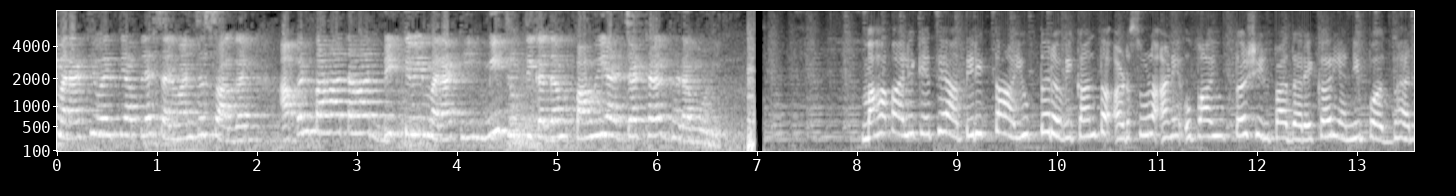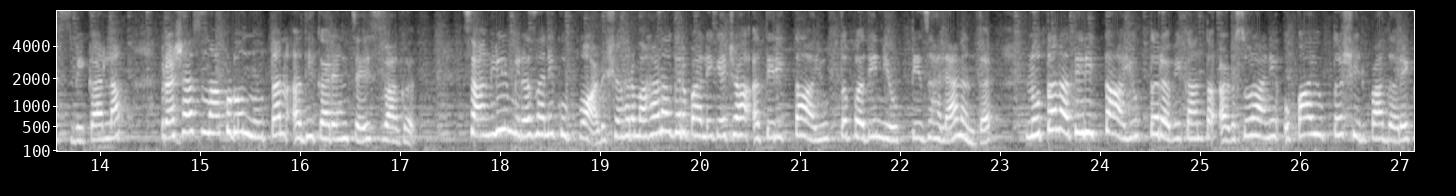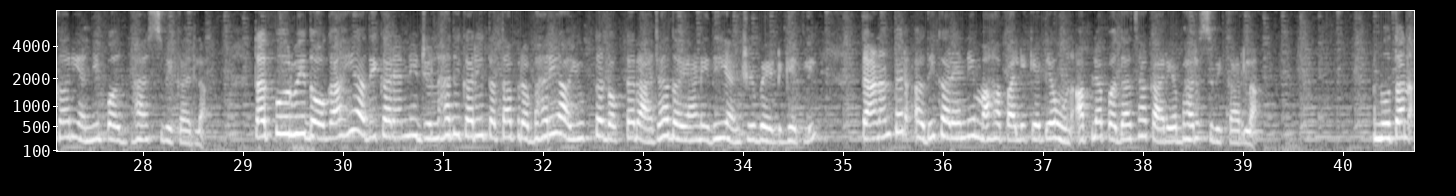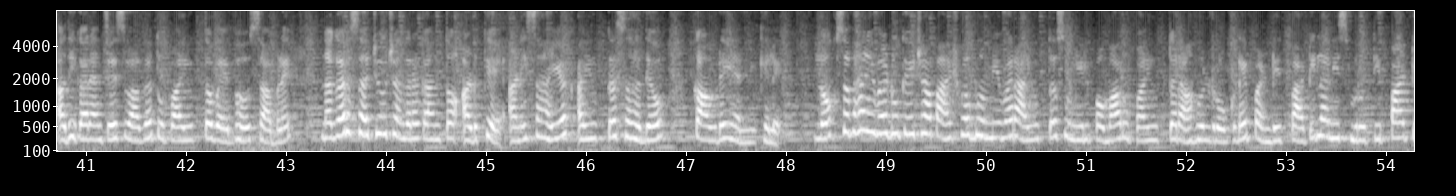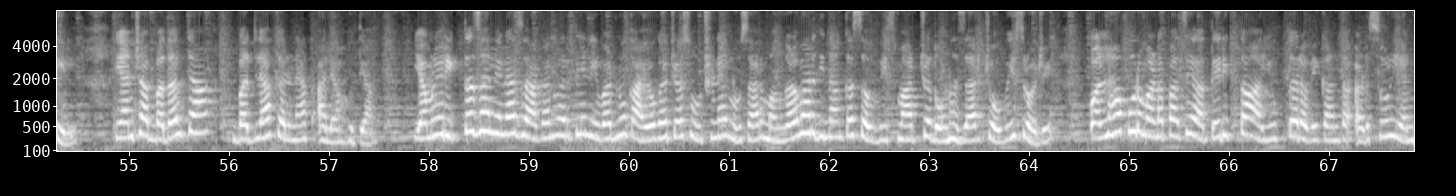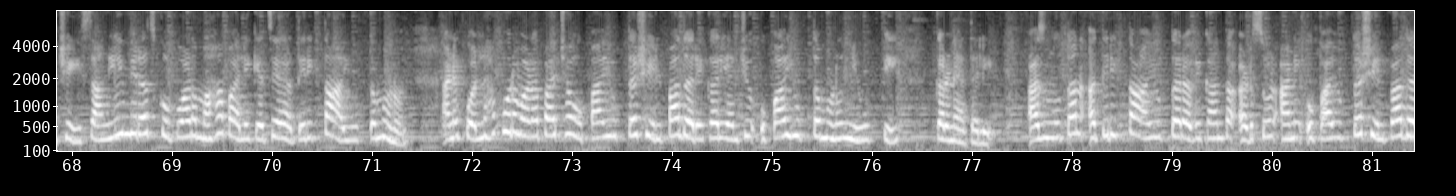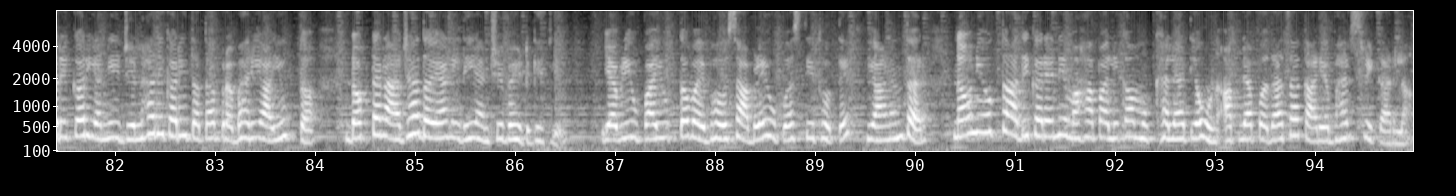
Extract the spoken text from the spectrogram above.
मराठीवरती आपल्या सर्वांचं स्वागत. आपण पाहत आहात बिग टीव्ही मराठी. मी तृप्ती कदम. पाहूया आजच्या ठळक घडामोडी. महापालिकेचे अतिरिक्त आयुक्त रविकांत अडसूळ आणि उपायुक्त शिल्पा दरेकर यांनी पदभार स्वीकारला. प्रशासनाकडून नूतन अधिकाऱ्यांचे स्वागत. सांगली मिरज आणि कुपवाड शहर महानगरपालिकेच्या अतिरिक्त आयुक्तपदी नियुक्ती झाल्यानंतर नूतन अतिरिक्त आयुक्त रविकांत अडसूळ आणि उपायुक्त शिल्पा दरेकर यांनी पदभार स्वीकारला. तत्पूर्वी दोघाही अधिकाऱ्यांनी जिल्हाधिकारी तथा प्रभारी आयुक्त डॉक्टर राजा दयानिधी यांची भेट घेतली. त्यानंतर अधिकाऱ्यांनी महापालिकेत येऊन आपल्या पदाचा कार्यभार स्वीकारला. नूतन अधिकाऱ्यांचे स्वागत उपायुक्त वैभव साबळे नगर सचिव चंद्रकांत अडके आणि सहाय्यक आयुक्त सहदेव कावडे यांनी केले. लोकसभा निवडणुकीच्या पार्श्वभूमीवर आयुक्त सुनील पवार उपायुक्त राहुल रोकडे पंडित पाटील आणि स्मृती पाटील यांच्या बदलत्या बदल्या करण्यात आल्या होत्या. यामुळे रिक्त झालेल्या जागांवरती निवडणूक आयोगाच्या सूचनेनुसार मंगळवार दिनांक सव्वीस मार्च दोन हजार चोवीस रोजी कोल्हापूर मनपाचे अतिरिक्त आयुक्त रविकांत अडसूळ यांची सांगली मिरज कुपवाड महापालिकेचे अतिरिक्त आयुक्त म्हणून आणि कोल्हापूर मनपाच्या उपायुक्त शिल्पा दरेकर यांची उपायुक्त म्हणून नियुक्ती करण्यात आली. आज नूतन अतिरिक्त आयुक्त रविकांत अडसूळ आणि उपायुक्त शिल्पा दरेकर यांनी जिल्हाधिकारी तथा प्रभारी आयुक्त डॉक्टर राजा दयानिधी यांची भेट घेतली. यावेळी उपायुक्त वैभव साबळे उपस्थित होते. यानंतर नवनियुक्त अधिकाऱ्यांनी महापालिका मुख्यालयात येऊन आपल्या पदाचा कार्यभार स्वीकारला.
